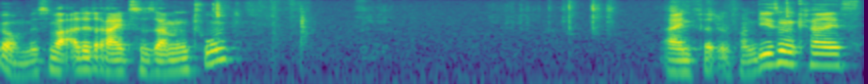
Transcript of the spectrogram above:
Ja, müssen wir alle drei zusammentun. Ein Viertel von diesem Kreis.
